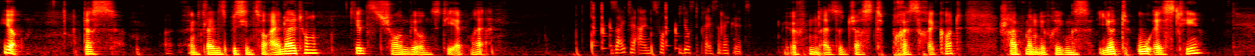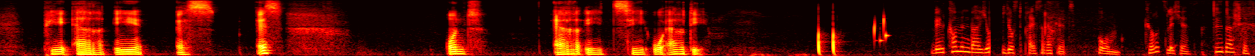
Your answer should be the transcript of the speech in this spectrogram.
Ja, das ein kleines bisschen zur Einleitung. Jetzt schauen wir uns die App mal an. Seite 1 von Just Press Record. Wir öffnen also Just Press Record. Schreibt man übrigens J-U-S-T P-R-E-S-S und R-E-C-O-R-D. Willkommen bei Just Press Record. Home. Kürzliche Überschrift.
